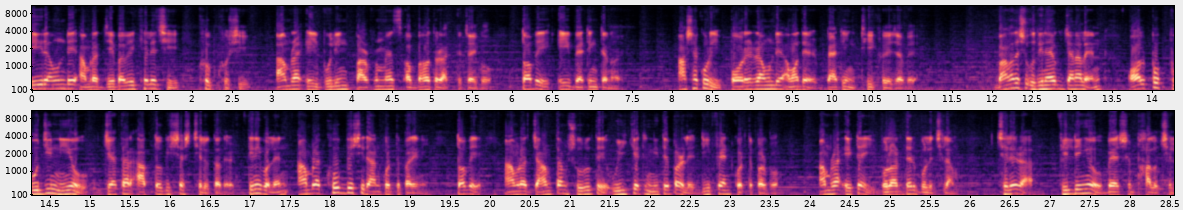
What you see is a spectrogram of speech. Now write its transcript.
এই রাউন্ডে আমরা যেভাবে খেলেছি, খুব খুশি। আমরা এই বোলিং পারফরম্যান্স অব্যাহত রাখতে চাইব, তবে এই ব্যাটিংটা নয়। আশা করি পরের রাউন্ডে আমাদের ব্যাটিং ঠিক হয়ে যাবে। বাংলাদেশ অধিনায়ক জানালেন, অল্প পুঁজি নিয়েও জেতার আত্মবিশ্বাস ছিল তাদের। তিনি বলেন, আমরা খুব বেশি রান করতে পারিনি, তবে আমরা জানতাম শুরুতে উইকেট নিতে পারলে ডিফেন্ড করতে পারব। আমরা এটাই বোলারদের বলেছিলাম। ছেলেরা ফিল্ডিংয়েও বেশ ভালো ছিল।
